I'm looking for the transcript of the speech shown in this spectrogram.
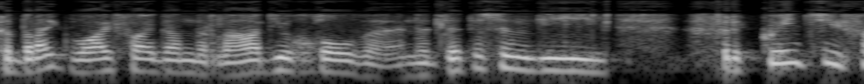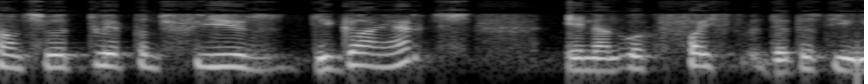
gebruik Wi-Fi dan radiogolwe en dit is in die frekwensie van so 2.4 GHz en dan ook 5 dit is die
